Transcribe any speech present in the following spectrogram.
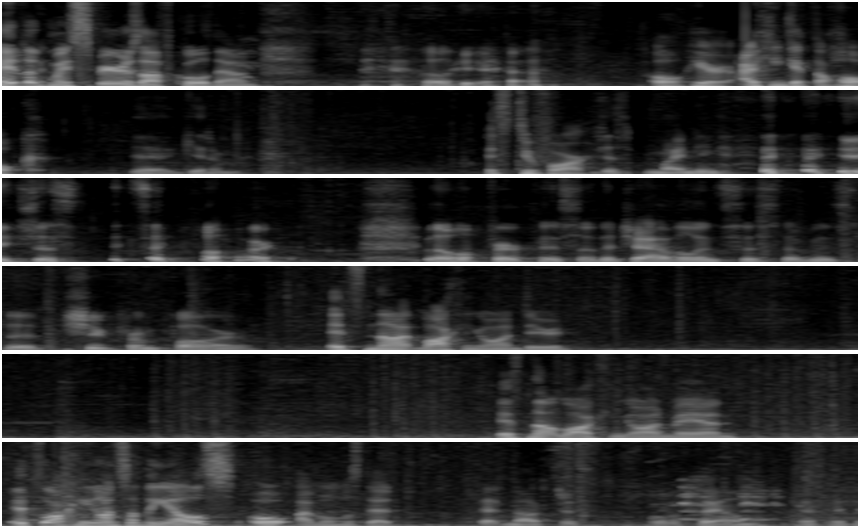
Hey, look, my spear is off cooldown. Hell yeah. Oh, here, I can get the Hulk. Yeah, get him. It's too far. Just minding. He's just it's so far. The whole purpose of the javelin system is to shoot from far. It's not locking on, dude. It's not locking on, man. It's locking on something else? Oh, I'm almost dead. That knocks us both down. That's it.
